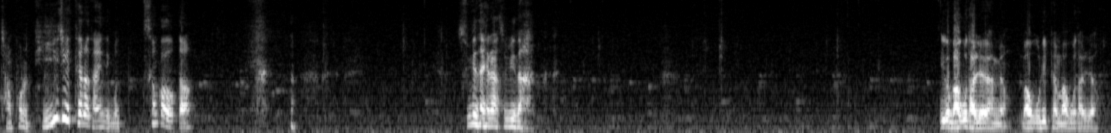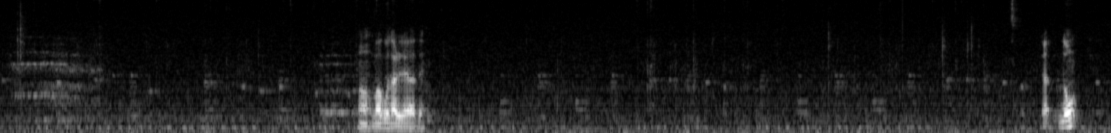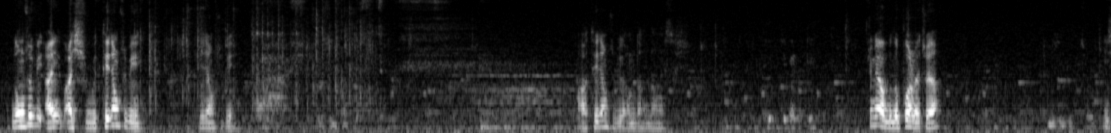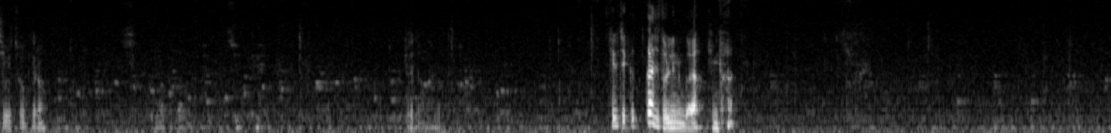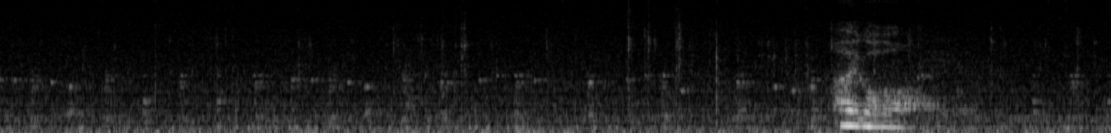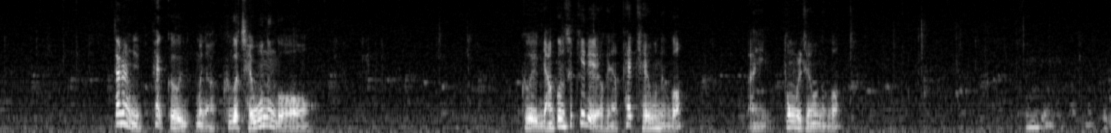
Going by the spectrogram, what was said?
장포는 뒤지게 테러 다니는데 뭐 성과가 없다. 수비나 해라 수비나. 이거 마구 달려요 한 명. 마구 우리 편 마구 달려. 어 마구 달려야 돼. 야, 농, 농수비, 아니, 아씨, 왜 대장수비. 대장수비. 아, 대장수비가 한 번도 안 남았어, 씨. 충격아, 너 부활 몇 초야? 22초 22초, 길어. 쉽게 대장수비. 힐지 끝까지 돌리는 거야? 김만? 때려님 팩 그 뭐냐 그거 재우는 거. 그 양꾼 스킬이에요. 그냥 펫 재우는 거. 아니 동물 재우는 거. 생존 마지막 끓이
